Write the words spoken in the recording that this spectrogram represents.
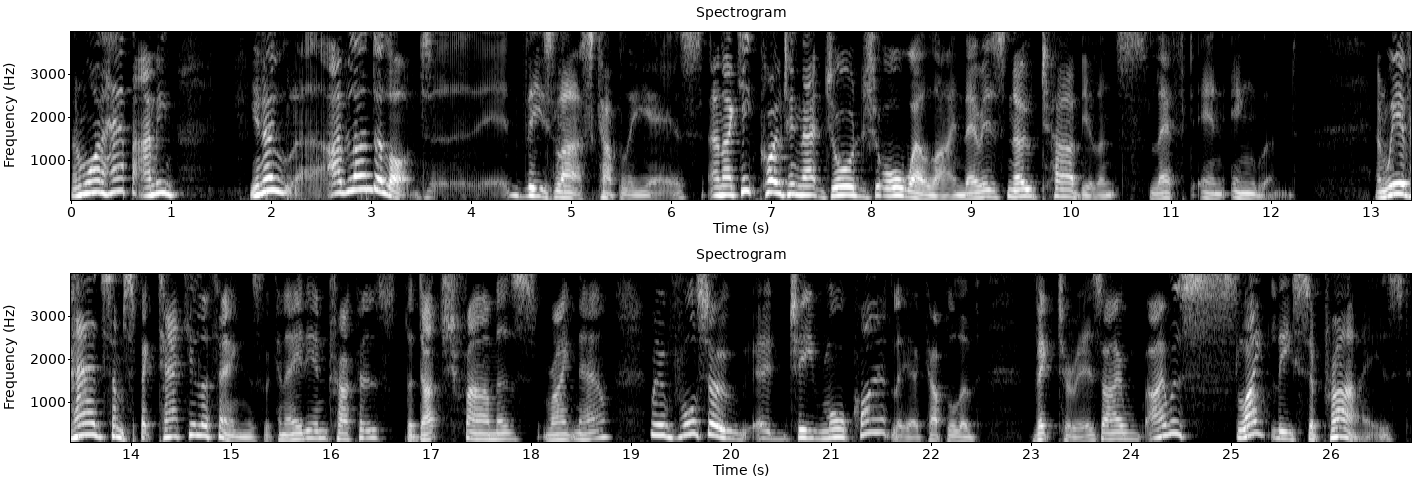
And what happened I mean you know I've learned a lot these last couple of years, and I keep quoting that George Orwell line there is no turbulence left in England. And we have had some spectacular things the Canadian truckers, the Dutch farmers right now. We've also achieved more quietly a couple of victories. I, I was slightly surprised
